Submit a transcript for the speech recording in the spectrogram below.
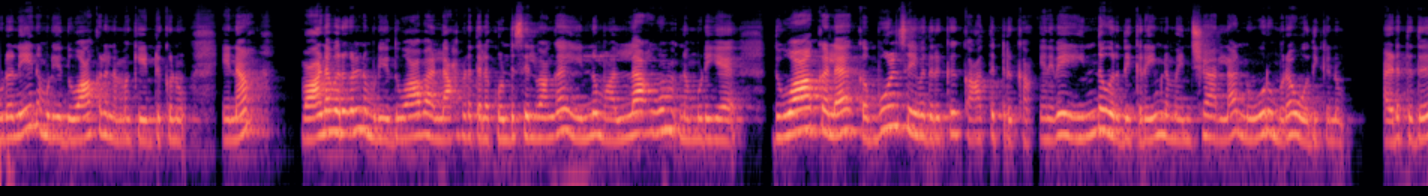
உடனே நம்முடைய துவாக்களை நம்ம கேட்டுக்கணும். ஏன்னா வானவர்கள் நம்முடைய துவாவை அல்லாஹ்விடத்தில் கொண்டு செல்வாங்க. இன்னும் அல்லாஹும் நம்முடைய துவாக்களை கபூல் செய்வதற்கு காத்துட்ருக்கான். எனவே இந்த ஒரு திக்ரையும் நம்ம இன்ஷா அல்லா நூறு முறை ஓதிக்கணும். அடுத்தது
